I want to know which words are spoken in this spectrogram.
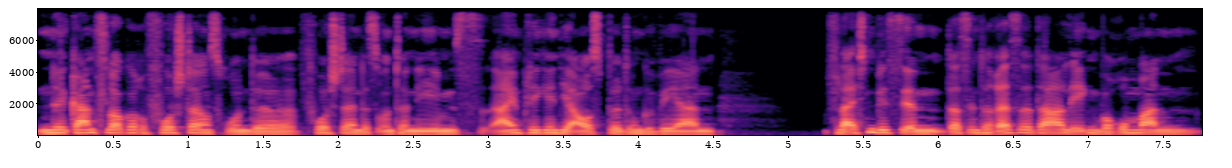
eine ganz lockere Vorstellungsrunde, Vorstellen des Unternehmens, Einblicke in die Ausbildung gewähren, vielleicht ein bisschen das Interesse darlegen, warum man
